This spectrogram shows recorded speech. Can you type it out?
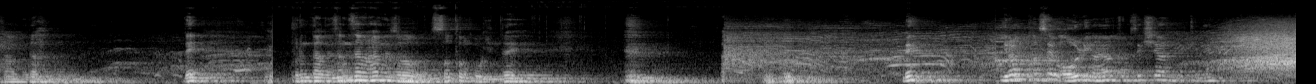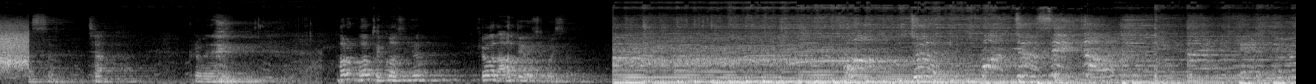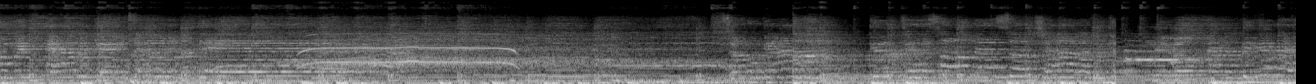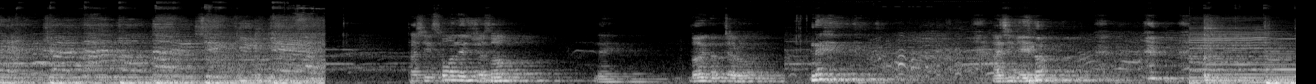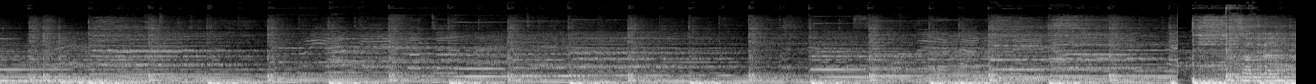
감사합니다? 감사합니다 네? 부른다는 상상을 하면서 썼던 곡인데 네? 이런 컨셉 어울리나요? 좀 섹시한 느낌이? 알았어 자 그러면 바로 봐도 될 것 같은데요? 결과 나왔대요 이제 벌써 같이 소원해 주셔서 네 너의 남자로 네 아직이에요? 감사합니다.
